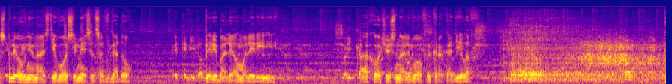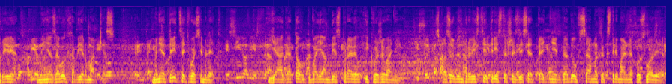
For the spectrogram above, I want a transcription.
Сплю в ненастье 8 месяцев в году. Переболел малярией. Охочусь на львов и крокодилов. Привет, меня зовут Хавьер Маркес. Мне 38 лет. Я готов к боям без правил и к выживанию. Способен провести 365 дней в году в самых экстремальных условиях.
